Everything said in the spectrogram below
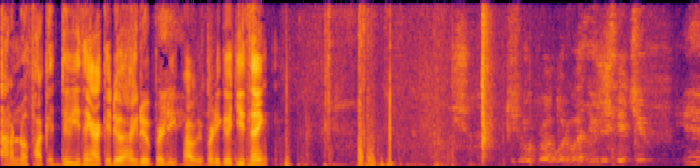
I don't know if I could do. You think I could do? it? I could do it pretty, probably pretty good. You think? Sure, bro. What do I do? Just hit you? Yeah.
